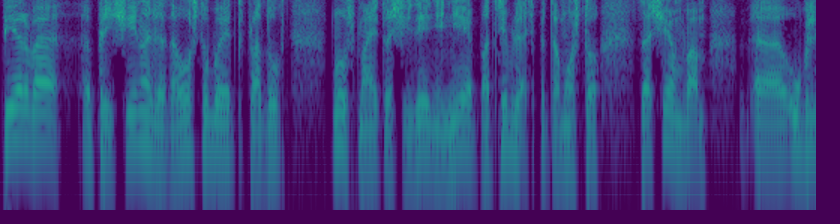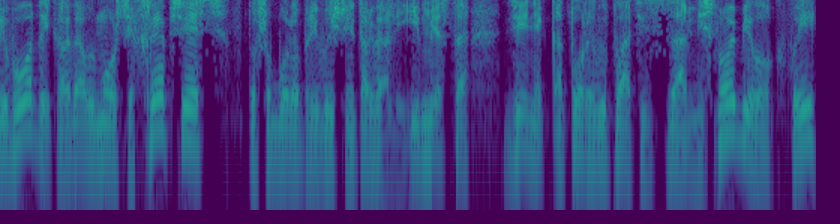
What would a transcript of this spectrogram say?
первая причина для того, чтобы этот продукт, ну, с моей точки зрения, не потреблять. Потому что зачем вам э, углеводы, когда вы можете хлеб съесть, то, что более привычно и так далее. И вместо денег, которые вы платите за мясной белок, вы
